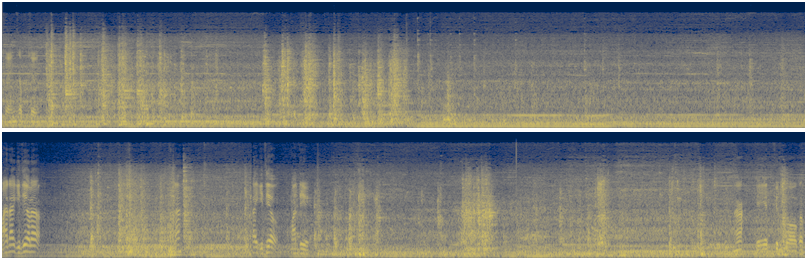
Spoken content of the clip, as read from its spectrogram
แข็งครับแข็งมาได้กี่เที่ยวแล้วนะ ได้กี่เที่ยวมาดีนะเอสขึ้นบอครับ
